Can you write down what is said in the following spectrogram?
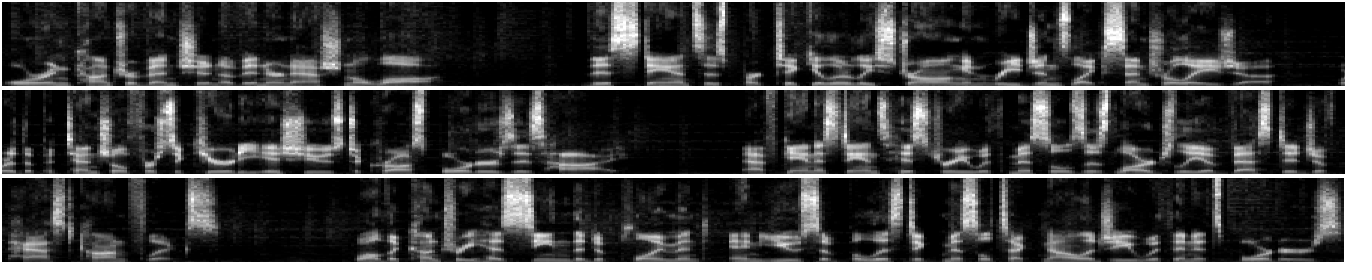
or in contravention of international law. This stance is particularly strong in regions like Central Asia, where the potential for security issues to cross borders is high. Afghanistan's history with missiles is largely a vestige of past conflicts. While the country has seen the deployment and use of ballistic missile technology within its borders,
